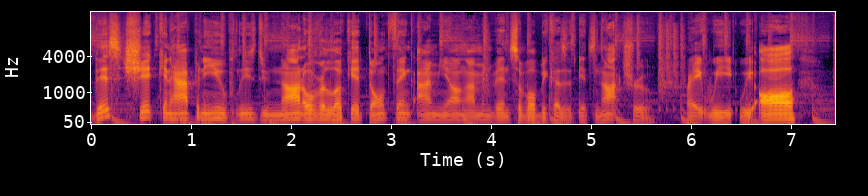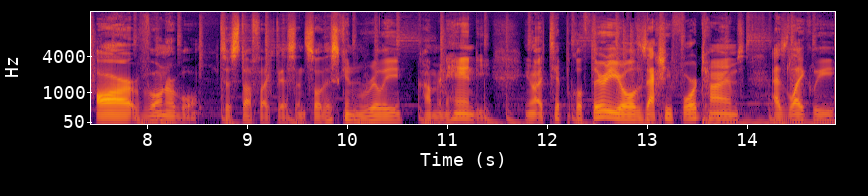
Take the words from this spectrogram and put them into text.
this shit can happen to you. Please do not overlook it. Don't think I'm young, I'm invincible because it's not true, right? We we all are vulnerable to stuff like this. And so this can really come in handy. You know, a typical 30 year old is actually four times as likely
